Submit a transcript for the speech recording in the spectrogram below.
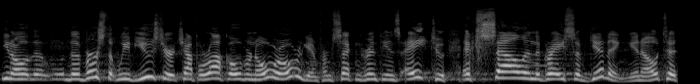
You know, the, the verse that we've used here at Chapel Rock over and over and over again from 2 Corinthians 8 to excel in the grace of giving, you know, to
